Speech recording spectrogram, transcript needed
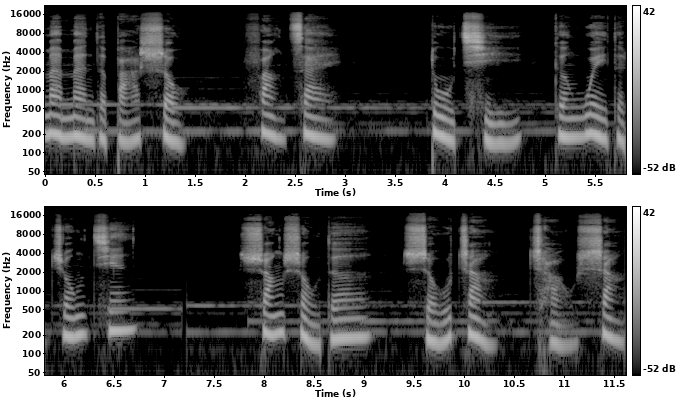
慢慢的把手放在肚脐跟胃的中间，双手的手掌朝上。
